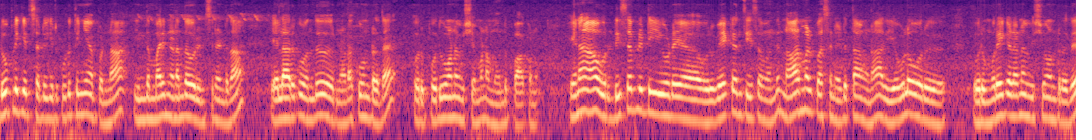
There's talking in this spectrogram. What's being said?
டூப்ளிகேட் சர்டிஃபிகேட் கொடுத்தீங்க அப்படின்னா இந்த மாதிரி நடந்த ஒரு இன்சிடெண்ட் தான் எல்லாருக்கும் வந்து நடக்குன்றத ஒரு பொதுவான விஷயமாக நம்ம வந்து பார்க்கணும். ஏன்னா ஒரு டிசபிலிட்டியுடைய ஒரு வேக்கன்சிஸை வந்து நார்மல் பர்சன் எடுத்தாங்கன்னா அது எவ்வளோ ஒரு ஒரு முறைகேடான விஷயன்றது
